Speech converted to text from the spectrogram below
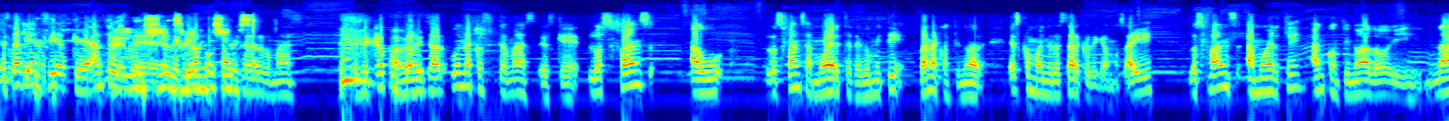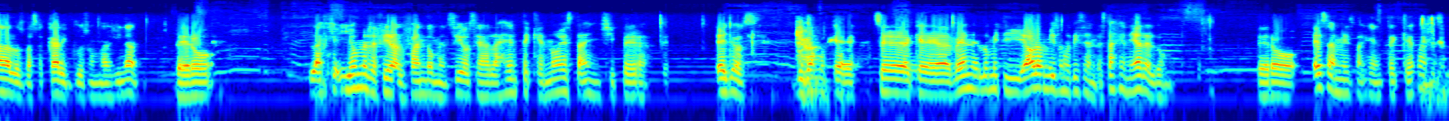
Está bien, sí, es que antes de, quiero puntualizar algo más. Quiero puntualizar una cosita más, es que los fans au- los fans a muerte de Lumity van a continuar. Es como en el Starco, digamos. Ahí los fans a muerte han continuado y nada los va a sacar, incluso marginal. Pero la, yo me refiero al fandom en sí, o sea, la gente que no está en Shipera. Ellos, digamos que, se, que ven el Lumity y ahora mismo dicen, está genial el Lumity. Pero esa misma gente, ¿qué va a decir?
